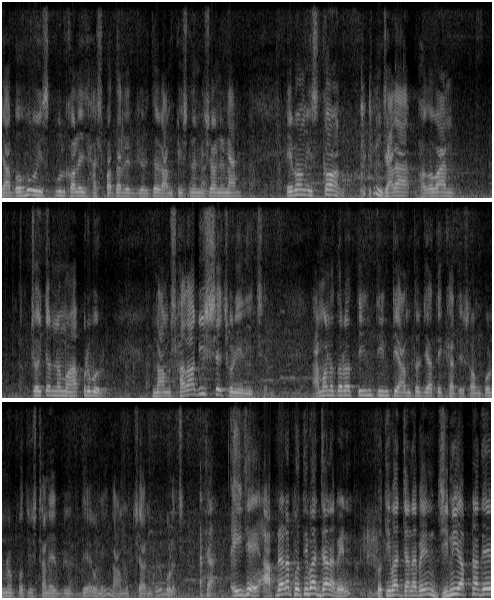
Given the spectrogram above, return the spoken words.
যা বহু স্কুল, কলেজ, হাসপাতালের জড়িত রামকৃষ্ণ মিশনের নাম, এবং ইসকন, যারা ভগবান চৈতন্য মহাপ্রভুর নাম সারা বিশ্বে ছড়িয়ে দিচ্ছেন এমনতর তিন তিনটি আন্তর্জাতিক খ্যাতি সম্পন্ন প্রতিষ্ঠানের বিরুদ্ধে উনি নাম উচ্চারণ করে বলেছেন। আচ্ছা এই যে আপনারা প্রতিবাদ জানাবেন প্রতিবাদ জানাবেন যিনি আপনাদের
